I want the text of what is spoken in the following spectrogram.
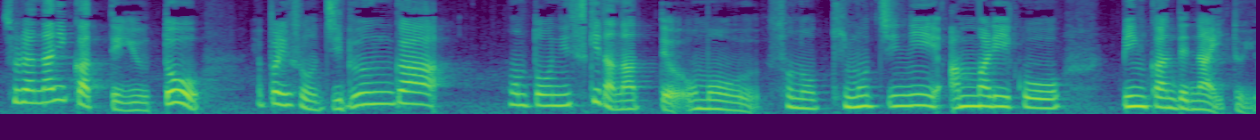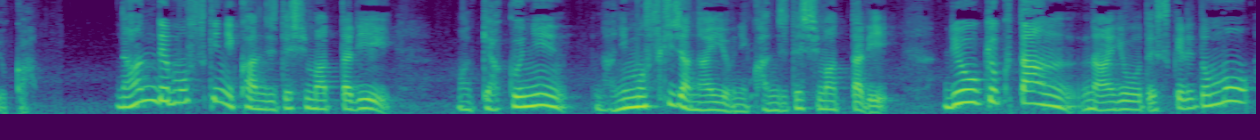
それは何かっていうとやっぱりその自分が本当に好きだなって思うその気持ちにあんまりこう敏感でないというか何でも好きに感じてしまったり、まあ、逆に何も好きじゃないように感じてしまったり両極端なようですけれども好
